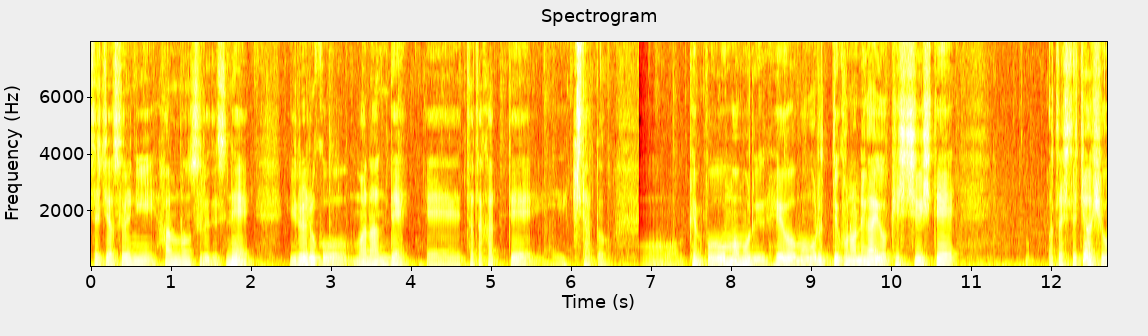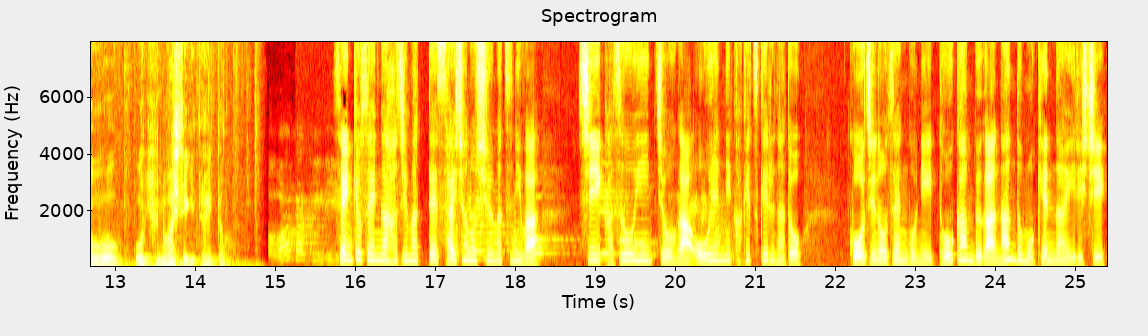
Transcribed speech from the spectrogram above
たちはそれに反論するですねいろいろこう学んで、えー、戦ってきたと。憲法を守る平和を守るっていうこの願いを結集して私たちは票を大きく伸ばしていきたいと。選挙戦が始まって最初の週末には C 和夫委員長が応援に駆けつけるなど公示の前後に党幹部が何度も県内入りし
